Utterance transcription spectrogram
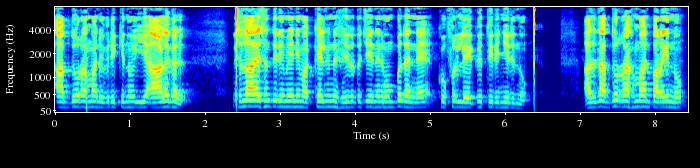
അബ്ദുറഹ്മാൻ വിവരിക്കുന്നു ഈ ആളുകൾ നബ്സുല്ലാസ്ലം തിരുമേനി മക്കയിൽ നിന്ന് ഹിജ്രത്ത് ചെയ്യുന്നതിന് മുമ്പ് തന്നെ കുഫറിലേക്ക് തിരിഞ്ഞിരുന്നു. അതിൽ അബ്ദുറഹ്മാൻ പറയുന്നു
